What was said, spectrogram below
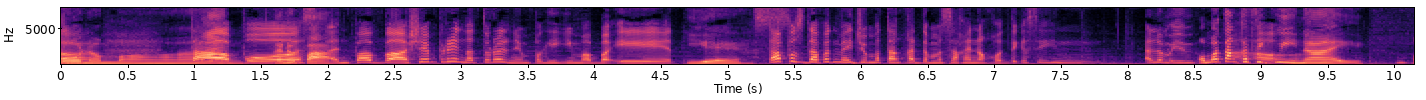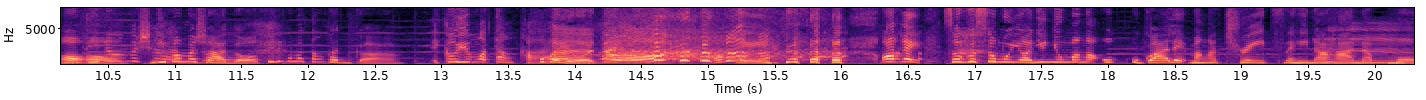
oo naman. Tapos, ano pa? ano pa ba? Syempre, natural na yung pagiging mabait. yes. Tapos, dapat medyo matangkad naman sa akin ng konti kasi, hin- alam mo yun, o matangkad si Oo. Queen Ay. Oo. Hindi naman masyado. Hindi ba masyado? Feeling ko matangkad ka. ikaw yung matangkad. Ako ba yun? Oo. Okay. okay. So gusto mo yon Yun yung mga u- ugali, mga traits na hinahanap mo.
